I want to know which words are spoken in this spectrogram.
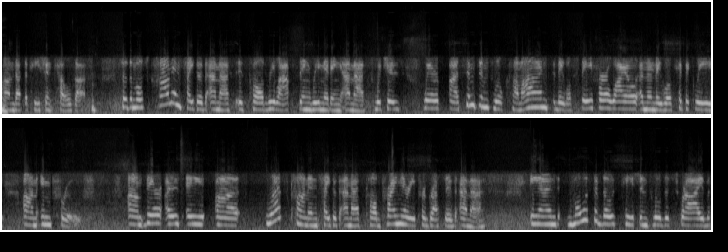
um, that the patient tells us. So the most common type of MS is called relapsing remitting MS, which is where uh, symptoms will come on, they will stay for a while, and then they will typically um, improve. Um, there is a uh, less common type of MS called primary progressive MS. And most of those patients will describe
